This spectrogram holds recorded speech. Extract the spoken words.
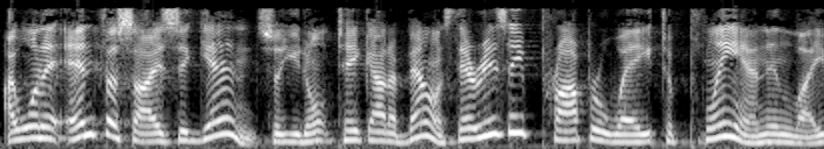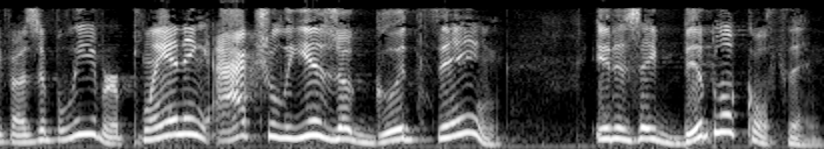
I want to emphasize again so you don't take out of balance. There is a proper way to plan in life as a believer. Planning actually is a good thing, it is a biblical thing.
